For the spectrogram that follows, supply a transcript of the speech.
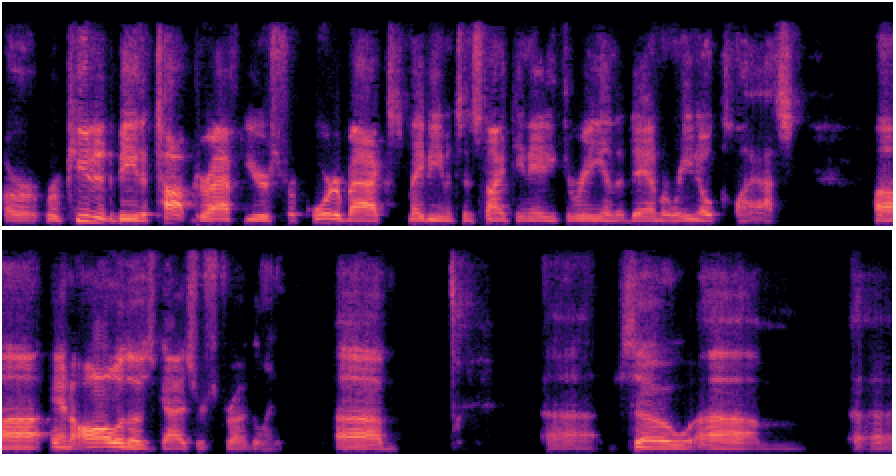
or reputed to be the top draft years for quarterbacks, maybe even since 1983 in the Dan Marino class. Uh, and all of those guys are struggling. Um, uh, so, um, uh,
